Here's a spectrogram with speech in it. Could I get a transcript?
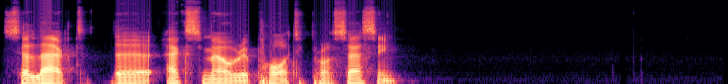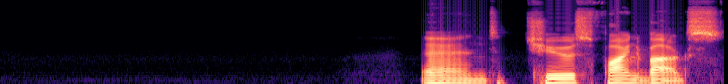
Select the XML report processing. and choose FindBugs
